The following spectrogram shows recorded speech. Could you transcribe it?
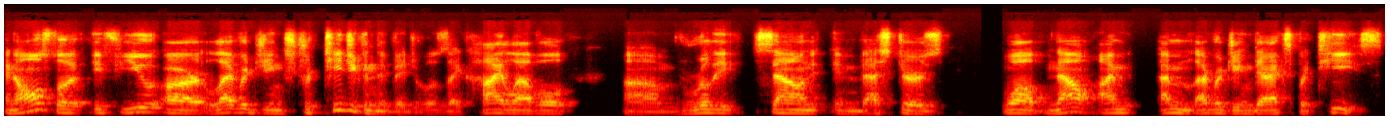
And also, if you are leveraging strategic individuals like high level, um, really sound investors, well, now I'm I'm leveraging their expertise.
